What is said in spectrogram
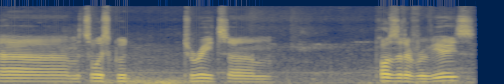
um, it's always good to read some positive reviews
